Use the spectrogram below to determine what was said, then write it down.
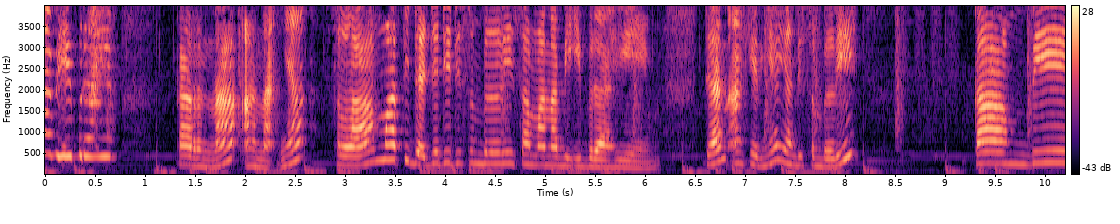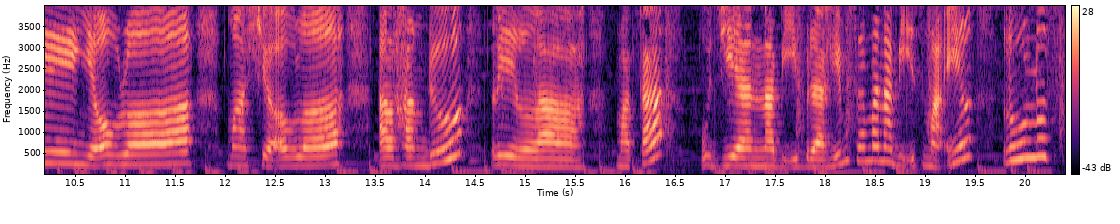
Nabi Ibrahim karena anaknya selamat tidak jadi disembeli sama Nabi Ibrahim. Dan akhirnya yang disembeli kambing. Ya Allah, Masya Allah, Alhamdulillah. Maka ujian Nabi Ibrahim sama Nabi Ismail lulus.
